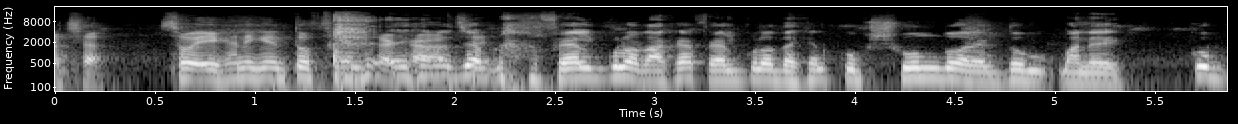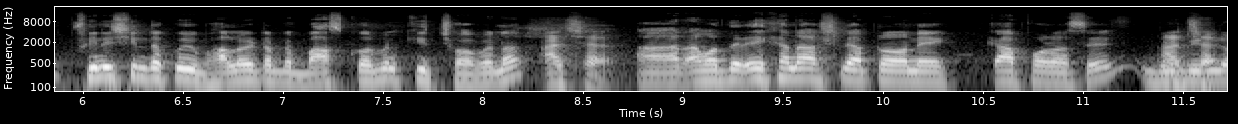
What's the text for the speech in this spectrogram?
আচ্ছা সো এখানে কিন্তু ফেল রাখা এখানে যে আছে। ফ্যালগুলো রাখা ফ্যালগুলো দেখেন খুব সুন্দর একদম মানে খুব ফিনিশিংটা খুবই ভালো এটা আপনি বাস করবেন কিচ্ছু হবে না। আচ্ছা। আর আমাদের এখানে আসলে আপনার অনেক কাপড় আছে আচ্ছা বিভিন্ন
